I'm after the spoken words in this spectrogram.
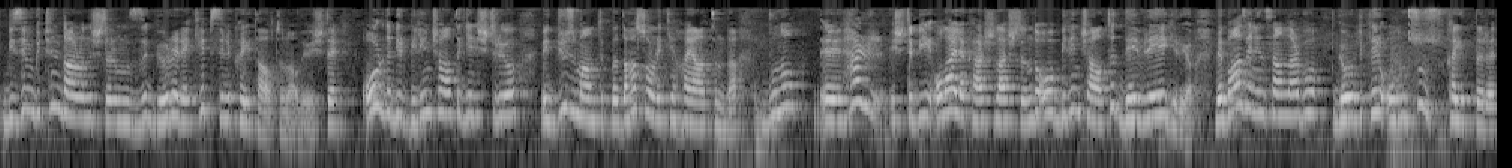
bizim bütün davranışlarımızı görerek hepsini kayıt altına alıyor. İşte Orada bir bilinçaltı geliştiriyor ve düz mantıkla daha sonraki hayatında bunu e, her işte bir olayla karşılaştığında o bilinçaltı devreye giriyor. Ve bazen insanlar bu gördükleri olumsuz kayıtları,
